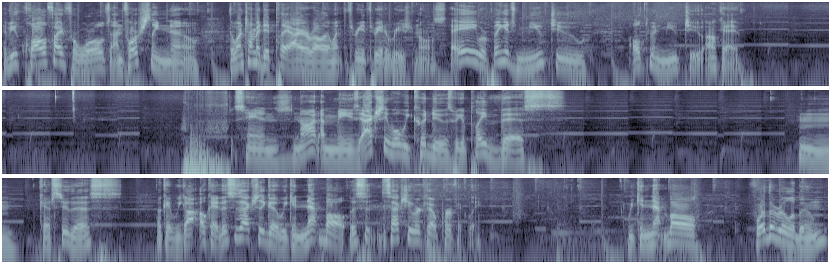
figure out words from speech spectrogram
Have you qualified for Worlds? Unfortunately, no. The one time I did play IRL, I went 3 and 3 at regionals. Hey, we're playing against Mewtwo. Ultimate Mewtwo. Okay. This hand's not amazing. Actually, what we could do is we could play this. Hmm. Okay, let's do this. Okay, we got... Okay, this is actually good. We can netball. This, is, this actually works out perfectly. We can netball for the Rillaboom.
